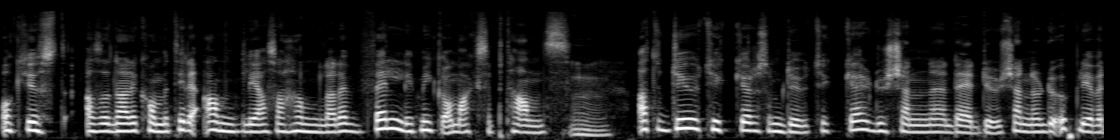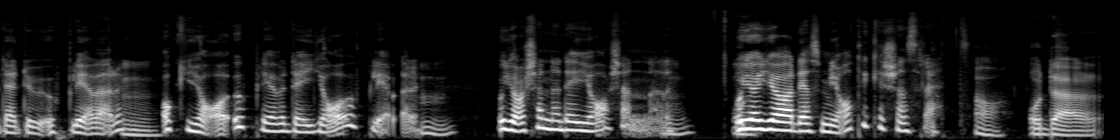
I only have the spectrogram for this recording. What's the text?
Och just alltså, när det kommer till det andliga så handlar det väldigt mycket om acceptans. Mm. Att du tycker som du tycker, du känner det du känner, du upplever det du upplever. Mm. Och jag upplever det jag upplever. Mm. Och jag känner det jag känner. Mm. Och jag gör det som jag tycker känns rätt. Ja, och där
